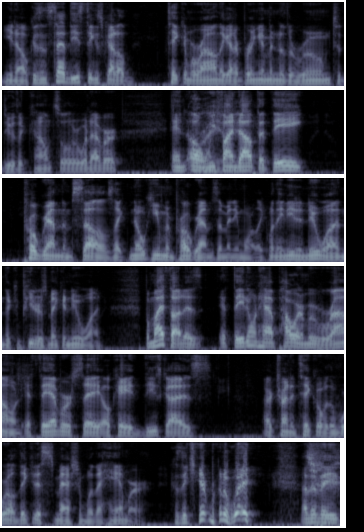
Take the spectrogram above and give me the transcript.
You know, because instead these things got to take him around. They got to bring him into the room to do the council or whatever. And oh, we find right. out that they program themselves. Like no human programs them anymore. Like when they need a new one, the computers make a new one. But my thought is, if they don't have power to move around, if they ever say, "Okay, these guys are trying to take over the world," they could just smash them with a hammer because they can't run away, and then they,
